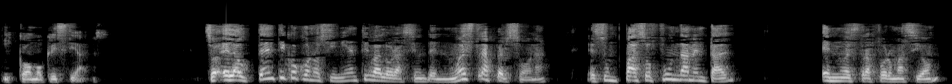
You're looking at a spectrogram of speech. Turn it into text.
y como cristianos. el auténtico conocimiento y valoración de nuestra persona es un paso fundamental en nuestra formación.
